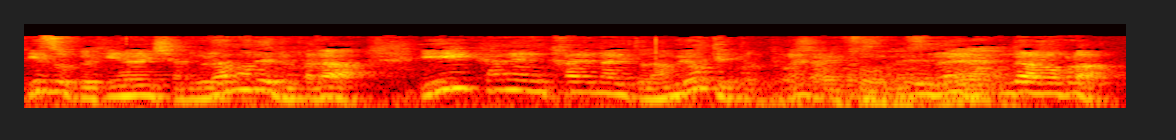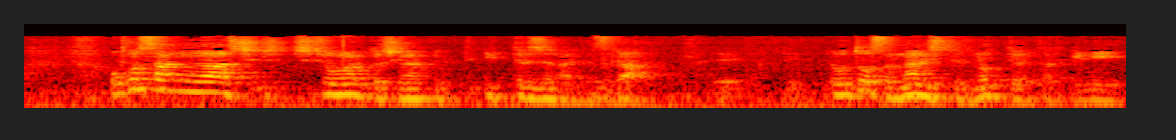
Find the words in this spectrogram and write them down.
遺族被害者に恨まれるからいい加減変えないとダメよって言ったんですねそうですね。であのほらお子さんがし小学校進学行ってるじゃないですか。えお父さん何してるのって言われた時に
